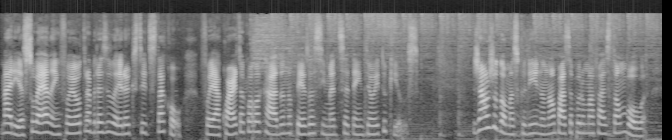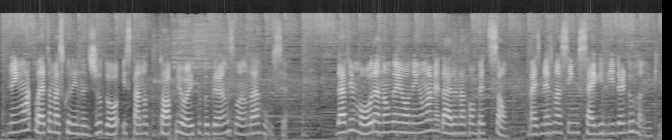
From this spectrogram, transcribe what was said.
Maria Suelen foi outra brasileira que se destacou. Foi a quarta colocada no peso acima de 78 quilos. Já o judô masculino não passa por uma fase tão boa. Nenhum atleta masculino de judô está no top 8 do Grand Slam da Rússia. Davi Moura não ganhou nenhuma medalha na competição, mas mesmo assim segue líder do ranking.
